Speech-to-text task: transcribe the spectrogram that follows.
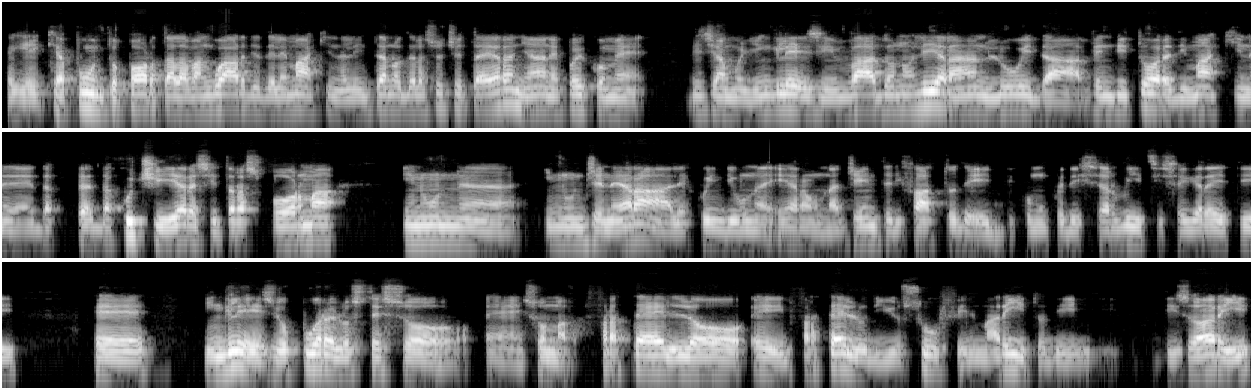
che, appunto porta all'avanguardia delle macchine all'interno della società iraniana e poi come diciamo gli inglesi invadono l'Iran, lui da venditore di macchine da, da cucire si trasforma in un, in un generale, quindi una, era un agente di fatto dei, dei servizi segreti eh, inglesi, oppure lo stesso eh, insomma, fratello, eh, il fratello di Yusuf, il marito di, di Zohari,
